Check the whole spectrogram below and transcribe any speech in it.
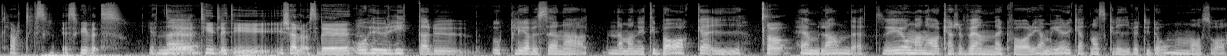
klart skrivet jättetydligt i, i källor. Så det... Och hur hittar du upplevelserna när man är tillbaka i ja. hemlandet. Det är om man har kanske vänner kvar i Amerika, att man skriver till dem och så.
